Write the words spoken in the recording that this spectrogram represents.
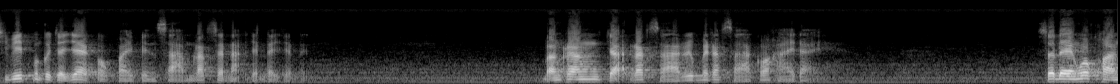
ชีวิตมันก็จะแยกออกไปเป็นสามลักษณะอย่างใดอย่างหนึ่ง บางครั้งจะรักษาหรือไม่รักษาก็หายได้ แสดงว่าความ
